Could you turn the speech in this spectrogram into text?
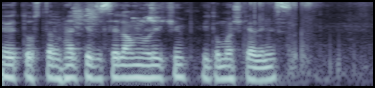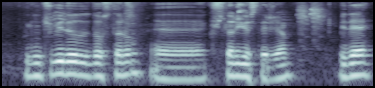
Evet dostlarım herkese selamünaleyküm. Videoma hoş geldiniz. Bugünkü videoda dostlarım eee, kuşları göstereceğim. Bir de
